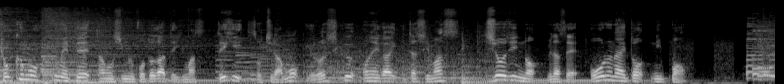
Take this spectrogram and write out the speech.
曲も含めて楽しむことができます。ぜひそちらもよろしくお願いいたします。自称人の目指せオールナイトニッポン。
